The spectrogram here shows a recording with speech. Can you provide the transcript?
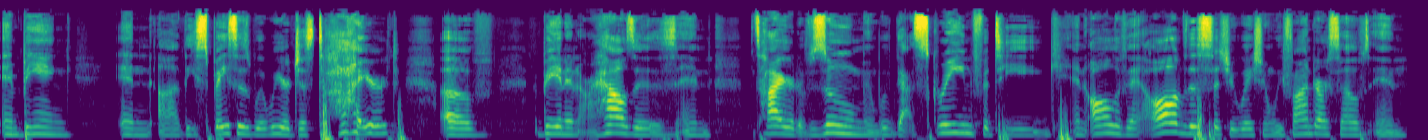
in being in uh, these spaces where we are just tired of being in our houses and tired of Zoom and we've got screen fatigue and all of that, all of this situation we find ourselves in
